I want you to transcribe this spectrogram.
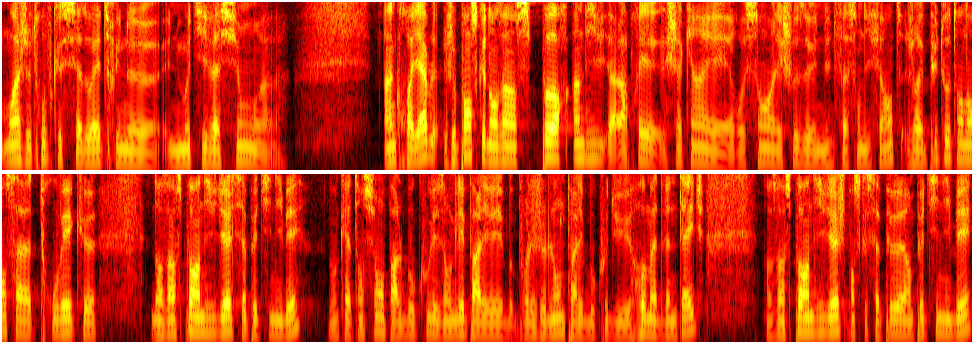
moi, je trouve que ça doit être une, motivation incroyable. Je pense que dans un sport individuel, après chacun ressent les choses d'une façon différente. J'aurais plutôt tendance à trouver que dans un sport individuel, ça peut t'inhiber. Donc attention, on parle beaucoup, les Anglais parlaient, pour les jeux de long, parlaient beaucoup du home advantage. Dans un sport individuel, je pense que ça peut un peu t'inhiber.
